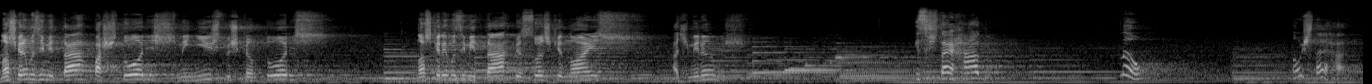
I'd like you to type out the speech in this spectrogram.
Nós queremos imitar pastores, ministros, cantores. Nós queremos imitar pessoas que nós admiramos. Isso está errado? Não, não está errado.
